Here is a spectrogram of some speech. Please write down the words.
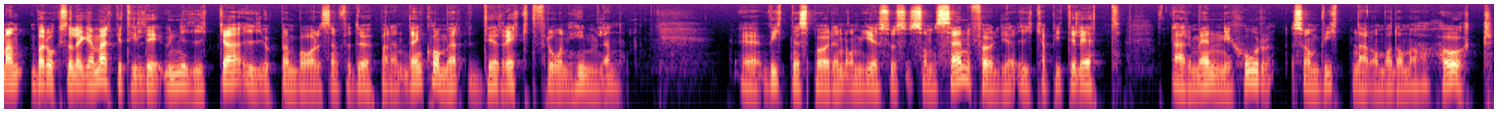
Man bör också lägga märke till det unika i uppenbarelsen för döparen. Den kommer direkt från himlen. Eh, vittnesbörden om Jesus som sen följer i kapitel 1 är människor som vittnar om vad de har hört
